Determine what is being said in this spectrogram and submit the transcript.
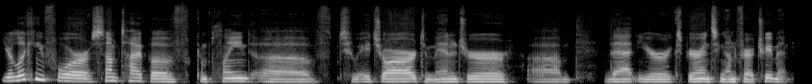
You're looking for some type of complaint of to HR to manager um, that you're experiencing unfair treatment.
